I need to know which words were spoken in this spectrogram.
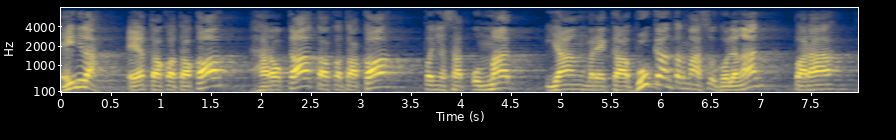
Inilah eh tokoh-tokoh harokat, tokoh-tokoh penyesat umat yang mereka bukan termasuk golongan para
